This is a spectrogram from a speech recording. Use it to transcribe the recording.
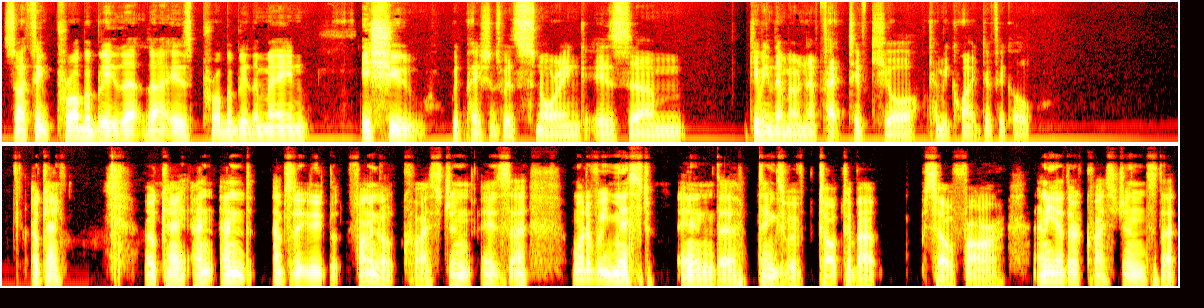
So I think probably that that is probably the main issue with patients with snoring is um, giving them an effective cure can be quite difficult. Okay, okay, and and absolutely final question is uh, what have we missed in the things we've talked about so far? Any other questions that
